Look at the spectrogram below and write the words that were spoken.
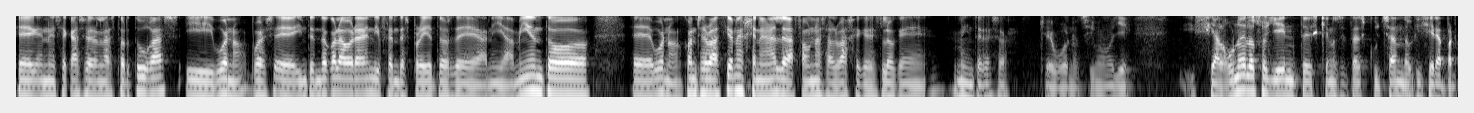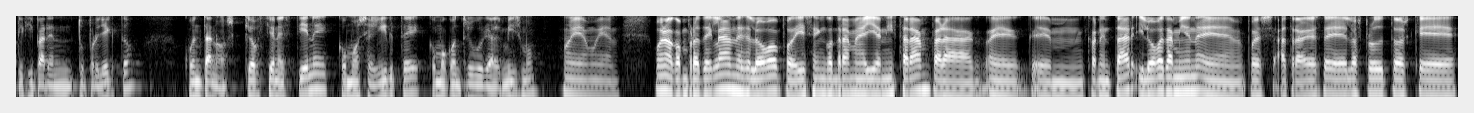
Eh, en ese caso eran las tortugas, y bueno, pues eh, intento colaborar en diferentes proyectos de anillamiento, eh, bueno, conservación en general de la fauna salvaje, que es lo que me interesa. Qué bueno, Chimo. Oye, si alguno de los oyentes que nos está escuchando quisiera participar en tu proyecto, Cuéntanos, ¿qué opciones tiene? ¿Cómo seguirte? ¿Cómo contribuir al mismo? Muy bien, muy bien. Bueno, con Proteclan, desde luego, podéis encontrarme ahí en Instagram para eh, eh, conectar y luego también, eh, pues a través de los productos que,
